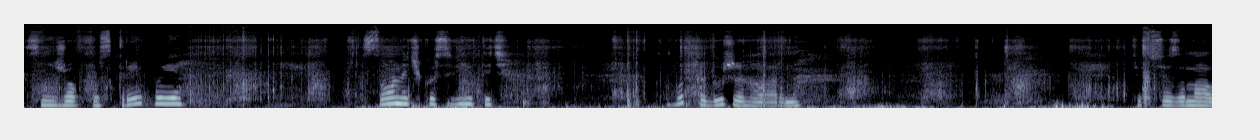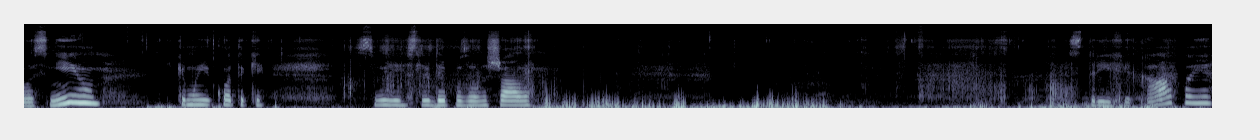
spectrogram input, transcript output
Сніжок поскрипує. Сонечко світить. Погодка дуже гарна. Тут все замало снігом. Тільки мої котики свої сліди позалишали. Стріхи капає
